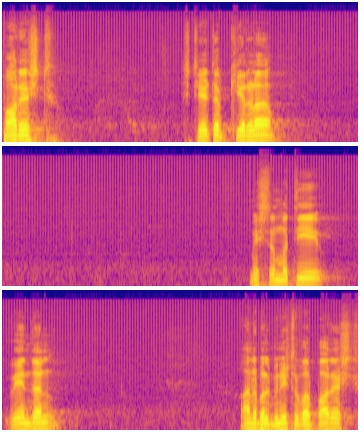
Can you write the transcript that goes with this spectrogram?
Forest, State of Kerala, Mr. Mati Vendan, Honorable Minister for Forest,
